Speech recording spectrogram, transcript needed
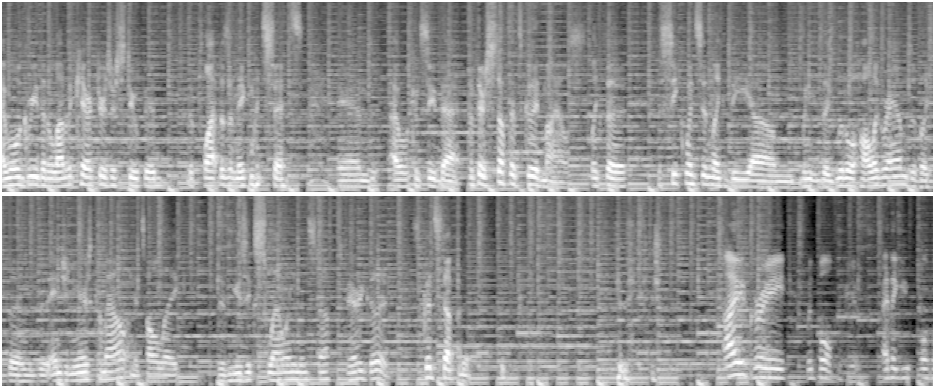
I will agree that a lot of the characters are stupid. The plot doesn't make much sense, and I will concede that. But there's stuff that's good, Miles. Like the, the sequence in like the um, when you, the little holograms of like the, the engineers come out, and it's all like the music swelling and stuff. It's very good. It's good stuff in it. I agree with both of you. I think you both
